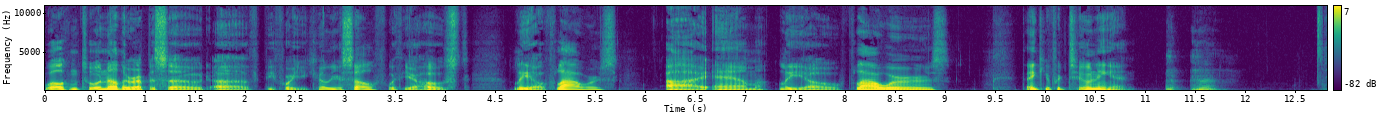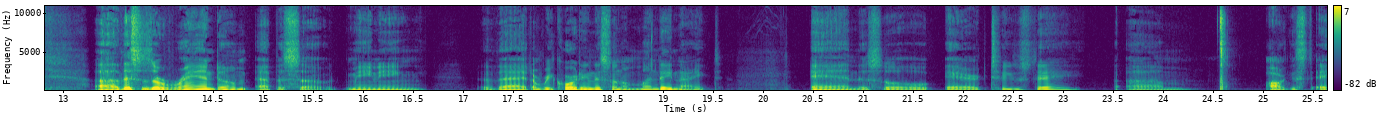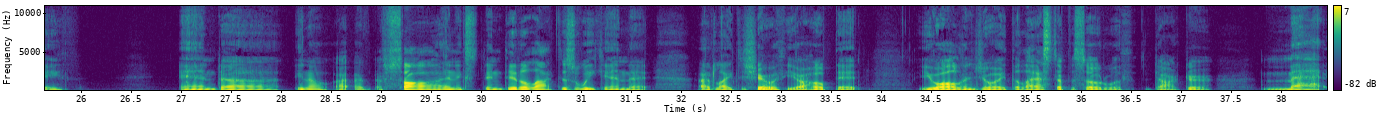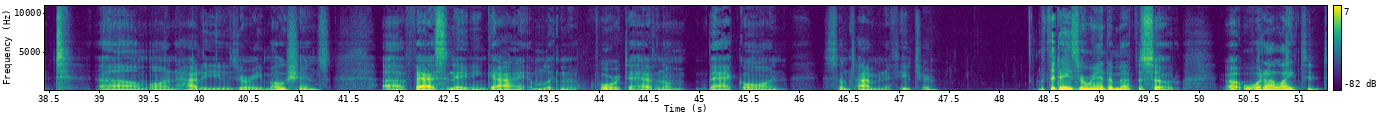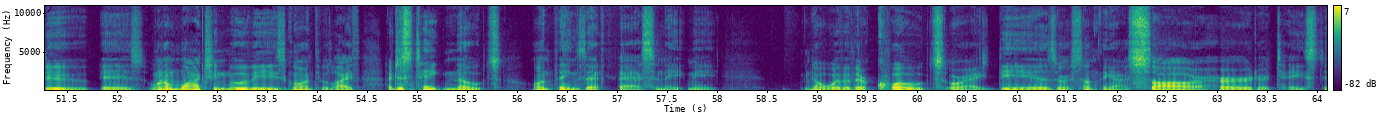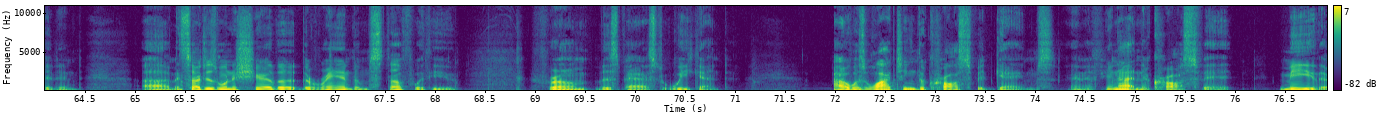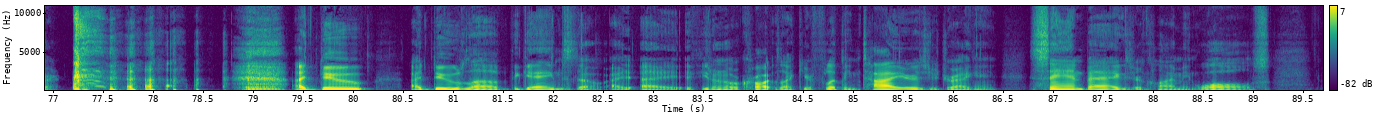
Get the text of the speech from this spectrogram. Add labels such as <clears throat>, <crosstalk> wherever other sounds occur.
Welcome to another episode of Before You Kill Yourself with your host, Leo Flowers. I am Leo Flowers. Thank you for tuning in. <clears throat> uh, this is a random episode, meaning that I'm recording this on a Monday night, and this will air Tuesday, um, August 8th and uh, you know I, I saw and, ex- and did a lot this weekend that I'd like to share with you. I hope that you all enjoyed the last episode with Dr. Matt um, on how to use your emotions. Uh, fascinating guy. I'm looking forward to having him back on sometime in the future. But today's a random episode. Uh, what I like to do is when I'm watching movies, going through life, I just take notes on things that fascinate me. You know, whether they're quotes or ideas or something I saw or heard or tasted. And, um, and so I just want to share the, the random stuff with you from this past weekend. I was watching the CrossFit games. And if you're not in a CrossFit, me either. <laughs> I do I do love the games though. I, I if you don't know across like you're flipping tires, you're dragging sandbags, you're climbing walls,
